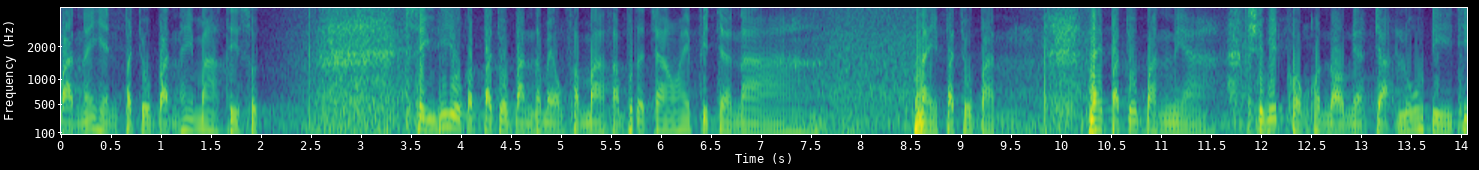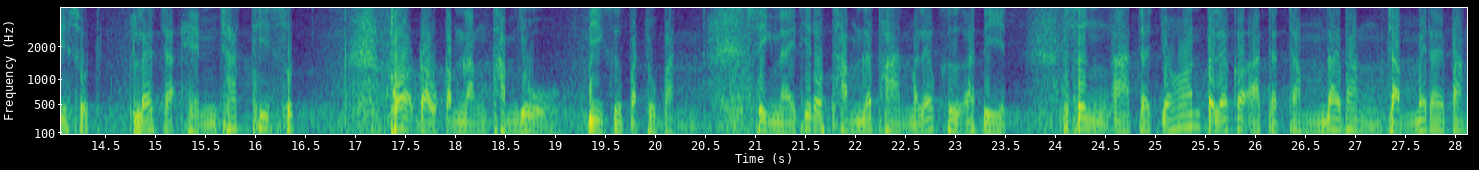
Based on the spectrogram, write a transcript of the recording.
บันให้เห็นปัจจุบันให้มากที่สุด สิ่งที่อยู่กับปัจจุบันทำไมองค์สัมมาสัมพุทธเจ้าให้พิจารณาในปัจจุบัน ในปัจจุบันเนี่ยชีวิตของคนเราเนี่ยจะรู้ดีที่สุดและจะเห็นชัดที่สุด เพราะเรากำลังทำอยู่ นี่คือปัจจุบัน สิ่งไหนที่เราทำและผ่านมาแล้วคืออดีต ซึ่งอาจจะย้อนไปแล้วก็อาจจะจำได้บ้างจำไม่ได้บ้าง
